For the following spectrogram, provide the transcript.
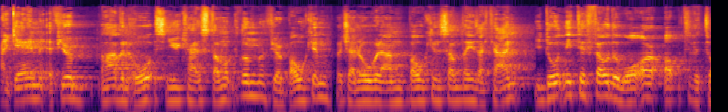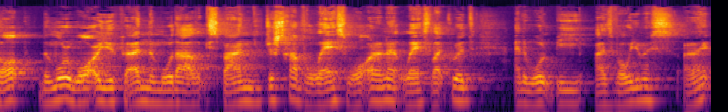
Again, if you're having oats and you can't stomach them, if you're bulking, which I know when I'm bulking sometimes I can't, you don't need to fill the water up to the top. The more water you put in, the more that'll expand. Just have less water in it, less liquid and it won't be as voluminous, alright?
